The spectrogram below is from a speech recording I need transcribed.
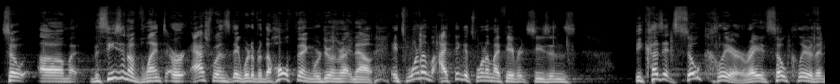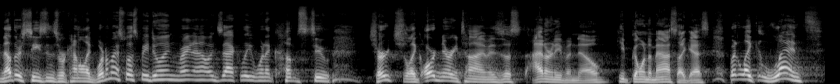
So um, the season of Lent or Ash Wednesday, whatever the whole thing we're doing right now, it's one of I think it's one of my favorite seasons because it's so clear, right? It's so clear that in other seasons we're kind of like, what am I supposed to be doing right now exactly when it comes to church? Like ordinary time is just I don't even know. Keep going to mass, I guess. But like Lent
